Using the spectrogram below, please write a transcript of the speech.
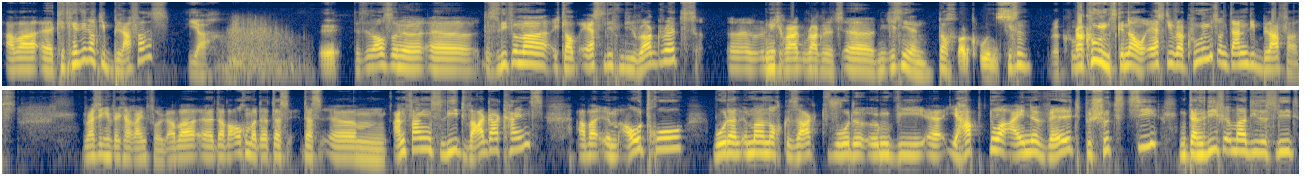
aber äh, kennen Sie noch die Bluffers? ja. Das ist auch so eine, äh, das lief immer, ich glaube, erst liefen die Rugrats, äh, nicht Rug, Rugrats, äh, wie hießen die denn? Doch, Raccoons. hießen Raccoon. Raccoons, genau. Erst die Raccoons und dann die Bluffers. Ich weiß nicht in welcher Reihenfolge, aber äh, da war auch immer das, das, das ähm, Anfangslied war gar keins, aber im Outro, wo dann immer noch gesagt wurde, irgendwie, äh, ihr habt nur eine Welt, beschützt sie. Und dann lief immer dieses Lied,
